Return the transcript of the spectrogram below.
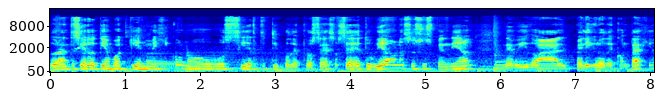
Durante cierto tiempo aquí en México no hubo cierto tipo de procesos, se detuvieron o se suspendieron debido al peligro de contagio.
